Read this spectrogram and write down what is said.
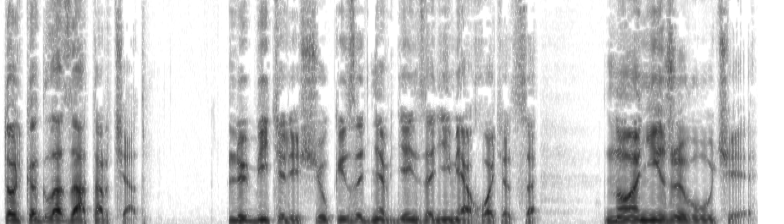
только глаза торчат. Любители щук изо дня в день за ними охотятся. Но они живучие.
